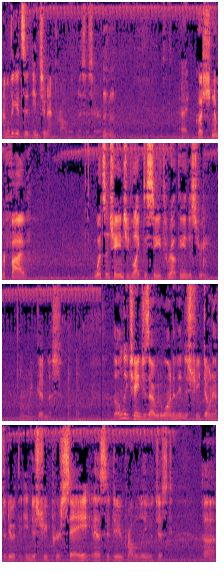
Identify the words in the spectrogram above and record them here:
I don't think it's an internet problem necessarily. Mm-hmm. All right. Question number five. What's a change you'd like to see throughout the industry? Oh my goodness. The only changes I would want in the industry don't have to do with the industry per se. It has to do probably with just uh,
